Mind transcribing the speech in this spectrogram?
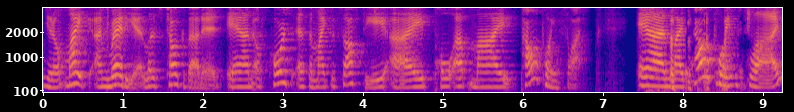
you know, Mike, I'm ready. Let's talk about it. And of course, as a Microsoftie, I pull up my PowerPoint slide. And my PowerPoint slide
